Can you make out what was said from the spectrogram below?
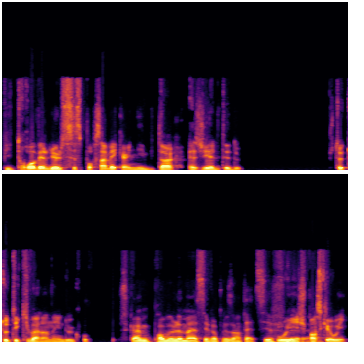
puis 3,6% avec un inhibiteur SGLT2. C'était tout équivalent dans les deux groupes. C'est quand même probablement assez représentatif. Oui, je pense que oui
